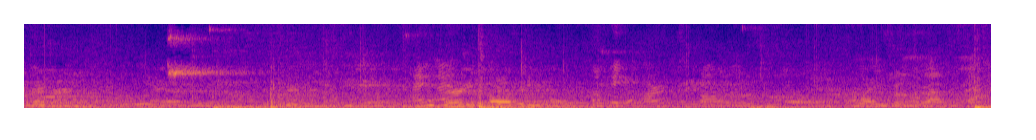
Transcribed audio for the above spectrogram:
That's what I mean. Very tall people. Okay, Art Ballin was about the second.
